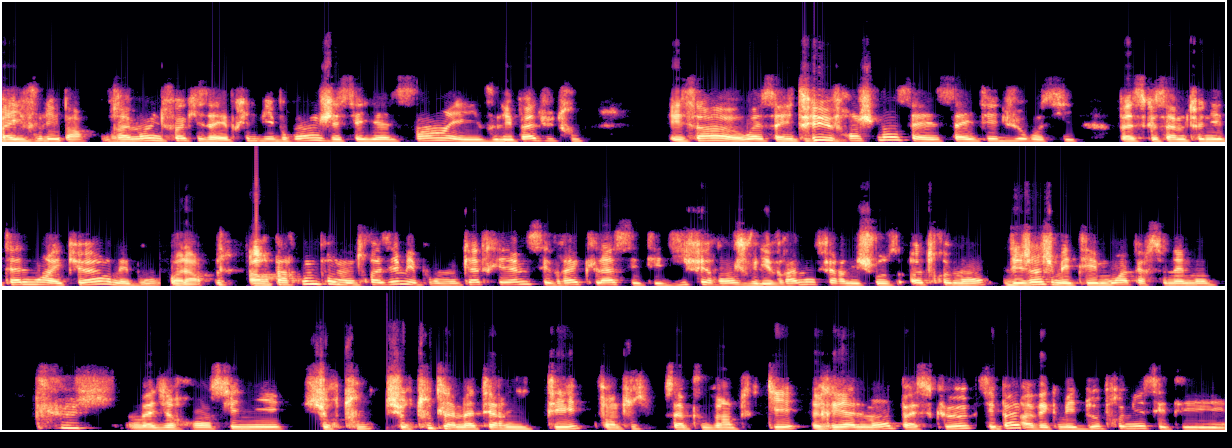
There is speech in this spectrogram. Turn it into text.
bah ils voulaient pas. Vraiment, une fois qu'ils avaient pris le biberon, j'essayais le sein et ils voulaient pas du tout. Et ça, euh, ouais, ça a été, franchement, ça, ça, a été dur aussi. Parce que ça me tenait tellement à cœur, mais bon, voilà. Alors par contre, pour mon troisième et pour mon quatrième, c'est vrai que là, c'était différent. Je voulais vraiment faire les choses autrement. Déjà, je m'étais, moi, personnellement, plus, on va dire, renseigner sur tout, sur toute la maternité, enfin tout ce que ça pouvait impliquer réellement, parce que c'est pas avec mes deux premiers, c'était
